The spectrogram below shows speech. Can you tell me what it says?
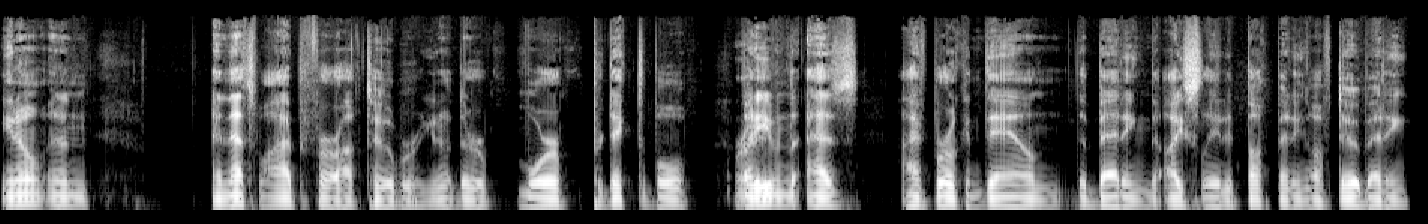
you know. And and that's why I prefer October. You know, they're more predictable. But even as I've broken down the bedding, the isolated buck bedding off doe bedding,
